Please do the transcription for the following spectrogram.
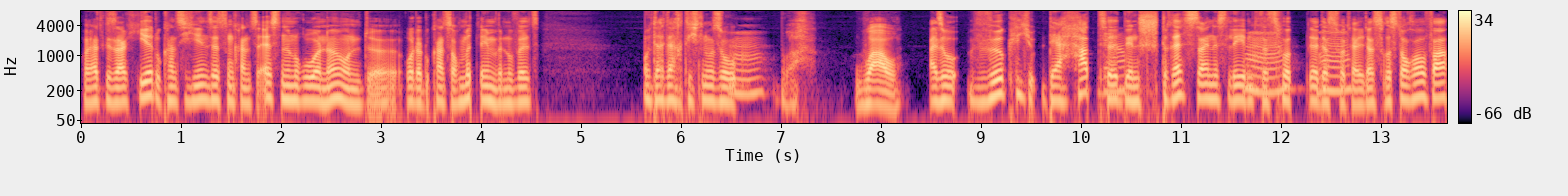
und hat gesagt, hier, du kannst dich hier hinsetzen, kannst essen in Ruhe, ne? Und, äh, oder du kannst auch mitnehmen, wenn du willst. Und da dachte ich nur so, Mhm. boah, wow. Also wirklich, der hatte Ja. den Stress seines Lebens, das, Mhm. Hot- äh, das Mhm. Hotel. Das Restaurant war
